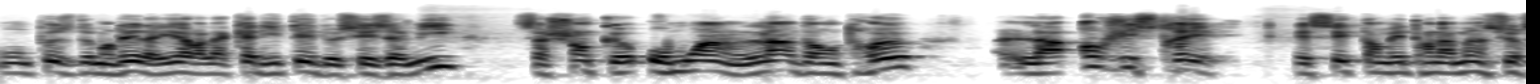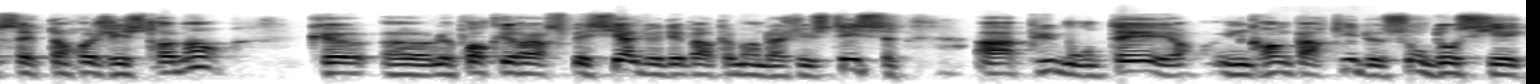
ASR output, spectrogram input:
On peut se demander d'ailleurs la qualité de ses amis, sachant qu'au moins l'un d'entre eux l'a enregistré. Et c'est en mettant la main sur cet enregistrement que euh, le procureur spécial du département de la justice a pu monter une grande partie de son dossier.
